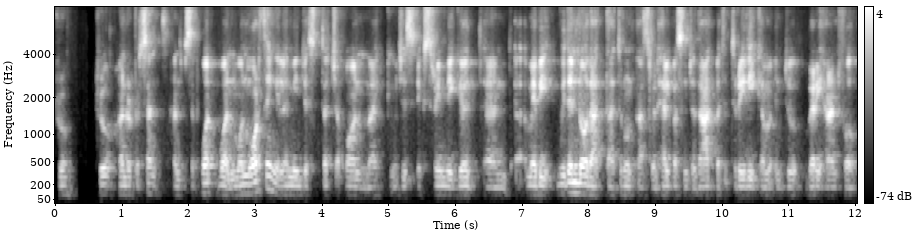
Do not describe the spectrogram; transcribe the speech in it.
True, true, hundred percent, hundred percent. One, one, one more thing. Let me just touch upon like which is extremely good, and uh, maybe we didn't know that that Runecast will help us into that, but it really come into very handful.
